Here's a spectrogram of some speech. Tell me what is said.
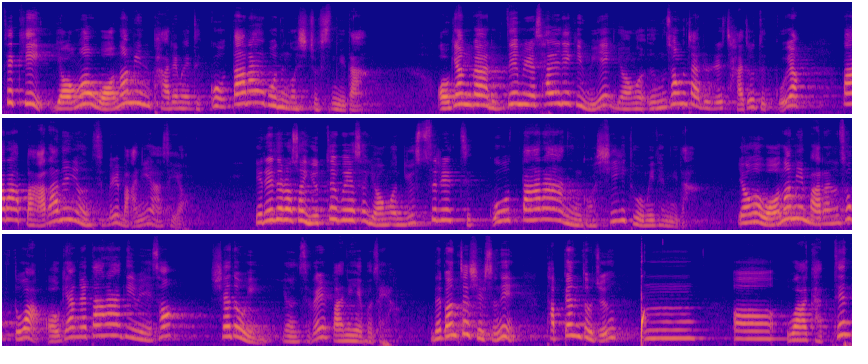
특히 영어 원어민 발음을 듣고 따라해보는 것이 좋습니다. 억양과 리듬을 살리기 위해 영어 음성 자료를 자주 듣고요. 따라 말하는 연습을 많이 하세요. 예를 들어서 유튜브에서 영어 뉴스를 듣고 따라하는 것이 도움이 됩니다. 영어 원어민 말하는 속도와 억양을 따라하기 위해서 쉐도잉 연습을 많이 해보세요. 네 번째 실수는 답변 도중 음, 어, 와 같은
